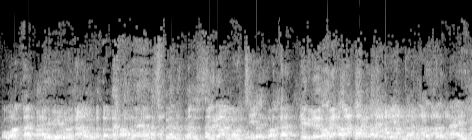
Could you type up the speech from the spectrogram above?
分かってるよな。裏持ち、分かってるよ。そんなことないよ。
